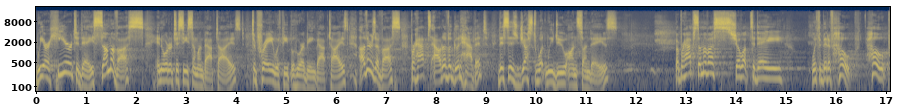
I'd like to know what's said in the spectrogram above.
We are here today, some of us, in order to see someone baptized, to pray with people who are being baptized. Others of us, perhaps out of a good habit, this is just what we do on Sundays. But perhaps some of us show up today with a bit of hope hope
